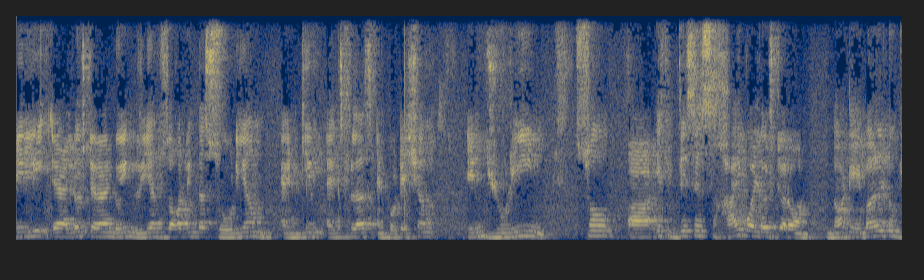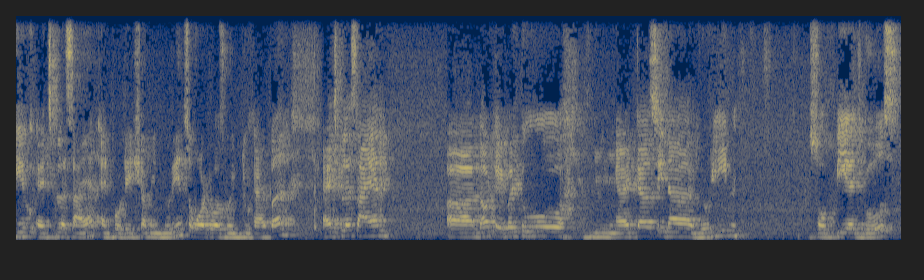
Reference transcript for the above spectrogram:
mainly aldosterone doing reabsorbing the sodium and give H plus and potassium in urine. So uh, if this is hypoaldosterone not able to give H plus ion and potassium in urine, so what was going to happen? H plus ion uh, not able to um, enters in a urine, so pH goes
